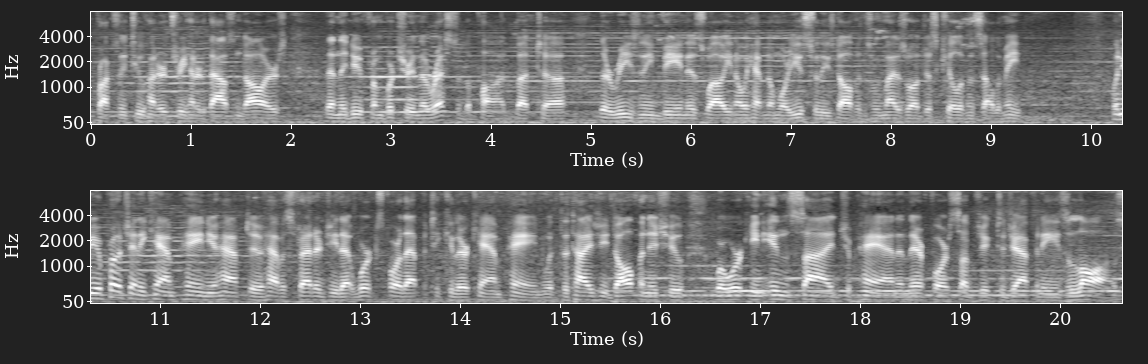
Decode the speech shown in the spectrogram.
approximately $200,000, $300,000, than they do from butchering the rest of the pod. But uh, their reasoning being is, well, you know, we have no more use for these dolphins, we might as well just kill them and sell the meat. When you approach any campaign, you have to have a strategy that works for that particular campaign. With the Taiji dolphin issue, we're working inside Japan and therefore subject to Japanese laws.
